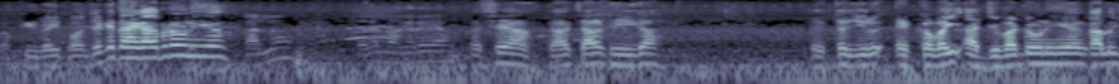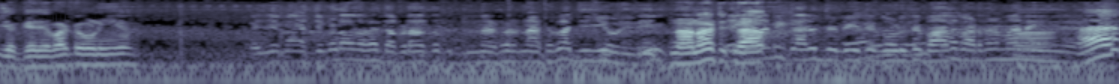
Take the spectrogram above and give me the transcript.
ਬਾਕੀ ਬਾਈ ਪਹੁੰਚ ਕੇ ਤੈਂ ਕਦ ਬਣਾਉਣੀ ਆ? ਕੱਲ ਤੇਰੇ ਮਗਰੇ ਆ। ਅੱਛਾ ਚੱਲ ਚੱਲ ਠੀਕ ਆ। 7101 ਬਾਈ ਅੱਜ ਵੱਢ ਹੋਣੀ ਆ ਕੱਲੂ ਜੱਗੇ ਦੇ ਵੱਢ ਹੋਣੀ ਆ। ਤੇ ਜੇ ਮੈਂ ਅੱਜ ਬੜਾਉਂਦਾ ਫਿਰ ਦਬੜਾ ਤਾਂ ਨਠ ਨਠ ਭੱਜੀ ਜੀ ਹੋਣੀ ਸੀ। ਨਾ ਨਾ ਇਹ ਵੀ ਕੱਲ ਦੁਬਈ ਤੇ ਗੋਲੂ ਤੇ ਬਾਅਦ ਵੜ ਦੇਣਾ ਮੈਂ ਨਹੀਂ ਹੈ?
